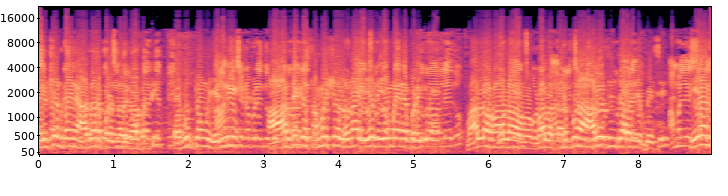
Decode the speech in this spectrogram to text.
పెన్షన్ పైన ఆధారపడి ఉన్నారు కాబట్టి ప్రభుత్వం ఎన్ని ఆర్థిక సమస్యలు ఉన్నా ఏది ఏమైనప్పటికీ వాళ్ళ వాళ్ళ వాళ్ళ తరఫున ఆలోచించాలని చెప్పేసి టీఆర్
